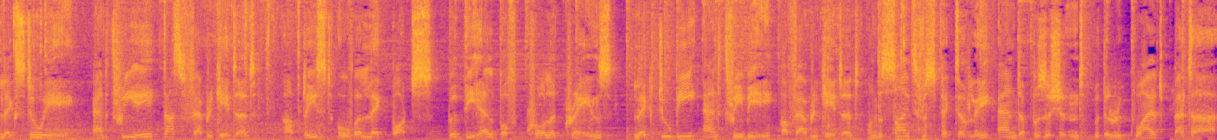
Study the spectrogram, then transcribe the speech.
Legs 2A and 3A thus fabricated are placed over leg pots with the help of crawler cranes Leg 2B and 3B are fabricated on the sides respectively and are positioned with the required batter.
